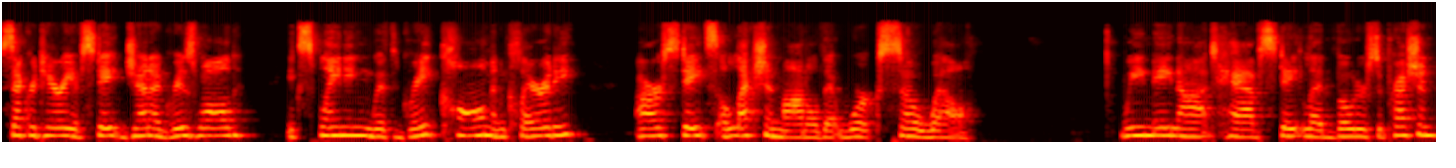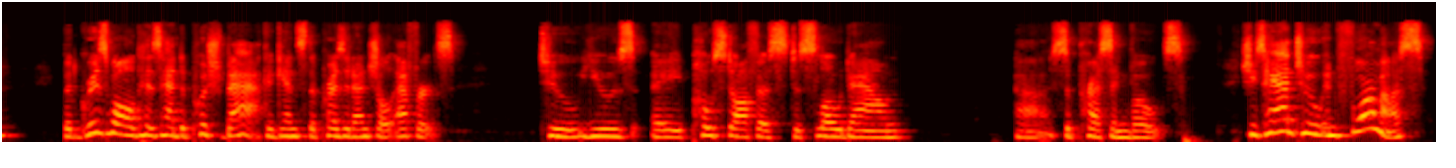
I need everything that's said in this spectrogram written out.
Secretary of State Jena Griswold explaining with great calm and clarity our state's election model that works so well. We may not have state led voter suppression, but Griswold has had to push back against the presidential efforts to use a post office to slow down uh, suppressing votes. She's had to inform us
